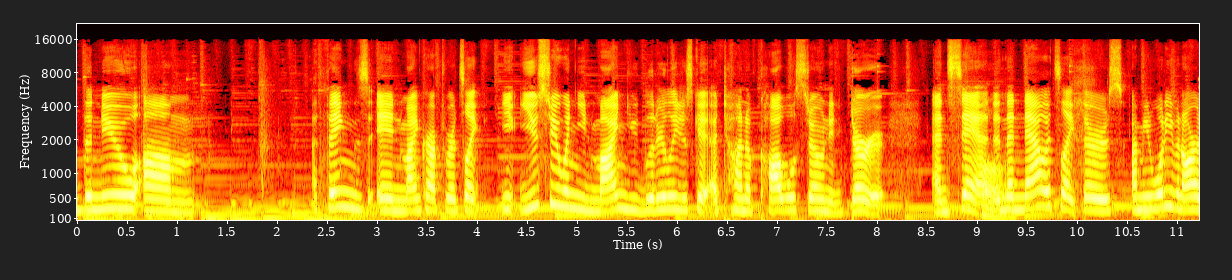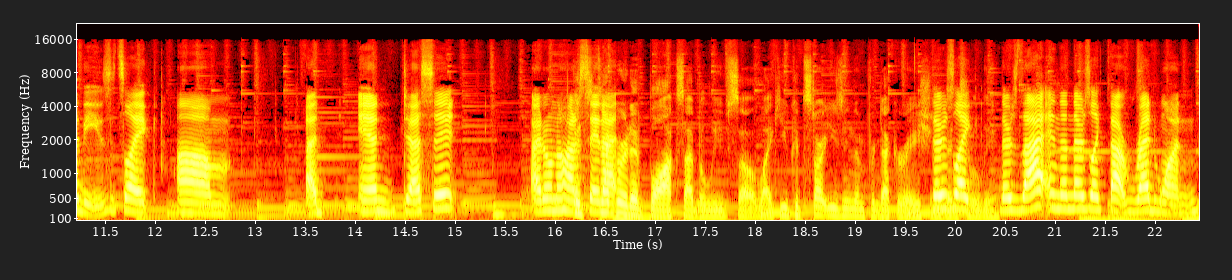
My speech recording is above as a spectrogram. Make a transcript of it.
the new um things in Minecraft where it's like y- used to when you'd mine you'd literally just get a ton of cobblestone and dirt and sand Oh. and then now it's like there's I mean what even are these? It's like um a andesite. I don't know how to It's say that. decorative blocks, I believe so. Like you could start using them for decoration. There's like there's that and then there's like that red one,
